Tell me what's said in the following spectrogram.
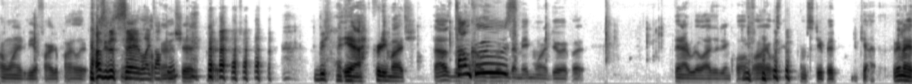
I wanted to be a fighter pilot. I was gonna say know, like Top Gun shit. but- yeah, pretty much. That was the, Tom that Cruise! that made me want to do it, but then I realized I didn't qualify. I was I'm stupid. Yeah, I didn't know.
